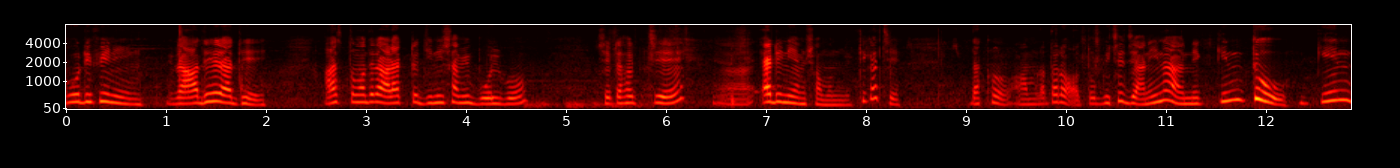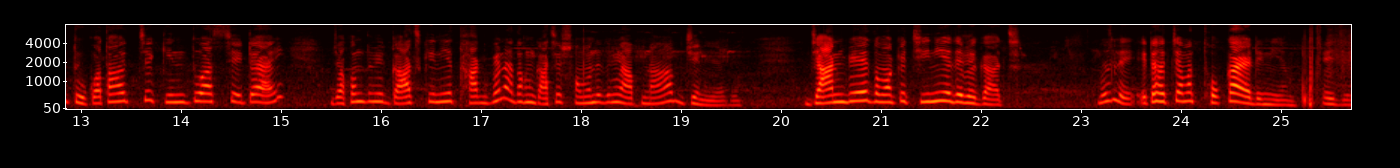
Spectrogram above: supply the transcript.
গুড ইভিনিং রাধে রাধে। আজ তোমাদের আর একটা জিনিস আমি বলব। সেটা হচ্ছে অ্যাডিনিয়াম সম্বন্ধে, ঠিক আছে? দেখো, আমরা তো আর অত কিছু জানি না কিন্তু কিন্তু, কথা হচ্ছে, কিন্তু আসছে এটাই, যখন তুমি গাছকে নিয়ে থাকবে না, তখন গাছের সম্বন্ধে তুমি আপনা আপ জেনে যাবে জানবে, তোমাকে চিনিয়ে দেবে গাছ। বুঝলে? এটা হচ্ছে আমার থোকা অ্যাডিনিয়াম, এই যে।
